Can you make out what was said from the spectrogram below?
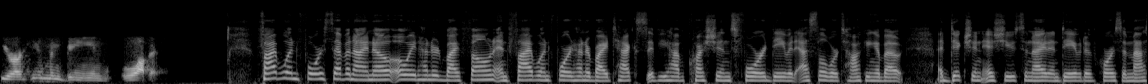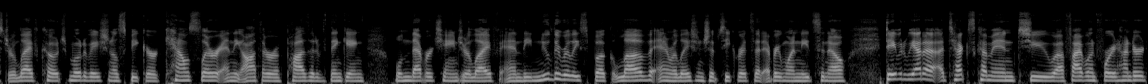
You're a human being. Love it. 514-790-0800 by phone and 514-800 by text if you have questions for David Essel. We're talking about addiction issues tonight. And David, of course, a master life coach, motivational speaker, counselor, and the author of Positive Thinking Will Never Change Your Life and the newly released book, Love and Relationship Secrets That Everyone Needs to Know. David, we had a, a text come in to uh, 514-800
